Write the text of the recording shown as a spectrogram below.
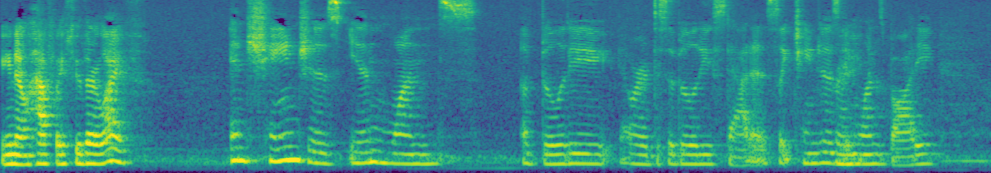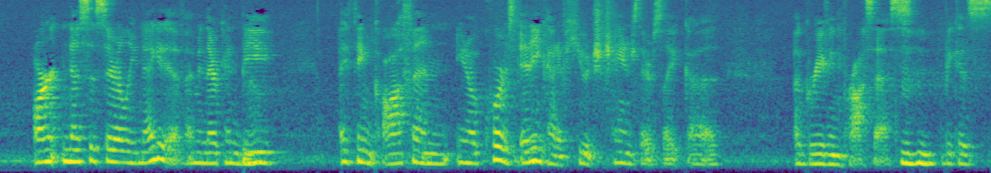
you know halfway through their life and changes in one's ability or disability status, like changes Right. in one's body, aren't necessarily negative. I mean, there can be, I think, often, you know, of course, any kind of huge change, there's like a, a grieving process Mhm. because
